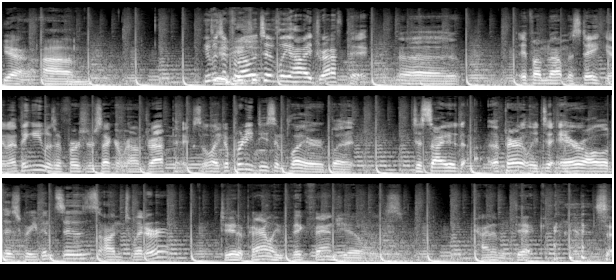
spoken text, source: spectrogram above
yeah, um, He was Dude, a he should- relatively high draft pick, uh, if I'm not mistaken. I think he was a first or second round draft pick, so like a pretty decent player, but decided apparently to air all of his grievances on Twitter. dude, apparently Vic Fangio was kind of a dick. so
